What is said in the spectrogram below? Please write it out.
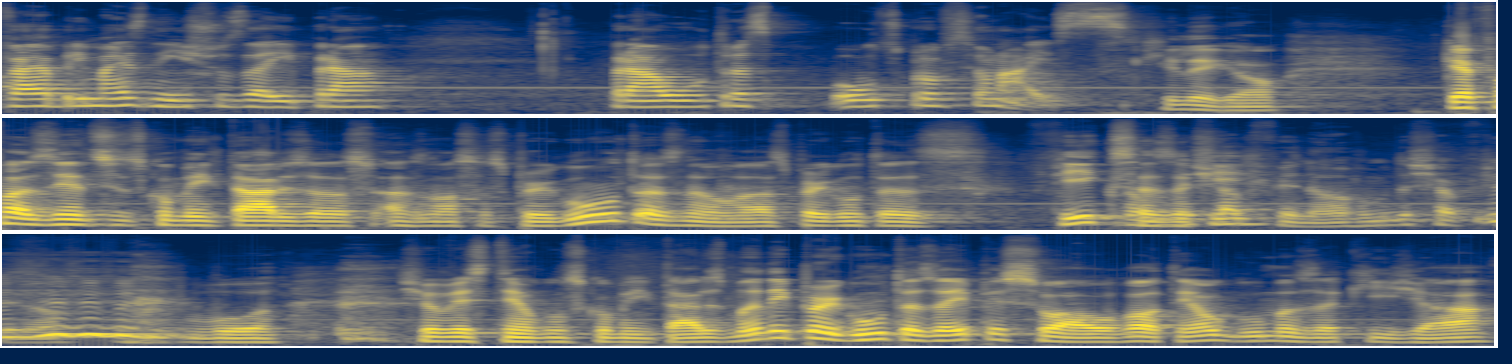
vai abrir mais nichos aí para para outras outros profissionais. Que legal. Quer fazer antes dos comentários as, as nossas perguntas? Não, as perguntas fixas vamos aqui? Deixar pro final, vamos deixar pro final. Boa. Deixa eu ver se tem alguns comentários. Mandem perguntas aí, pessoal. Ó, tem algumas aqui já.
